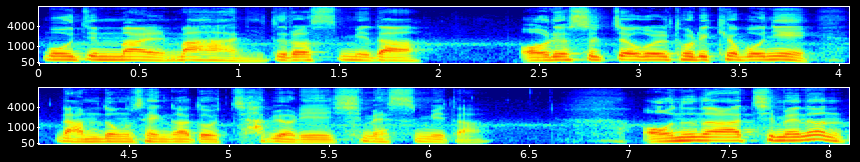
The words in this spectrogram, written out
모진 말 많이 들었습니다. 어렸을 적을 돌이켜보니 남동생과도 차별이 심했습니다. 어느 날 아침에는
